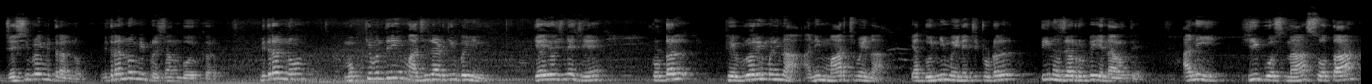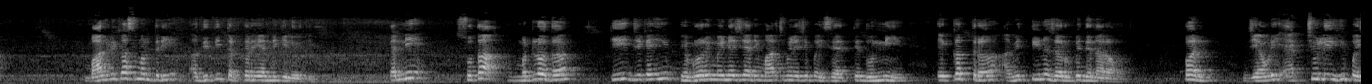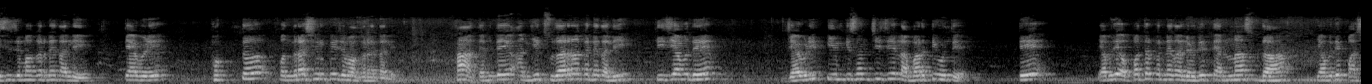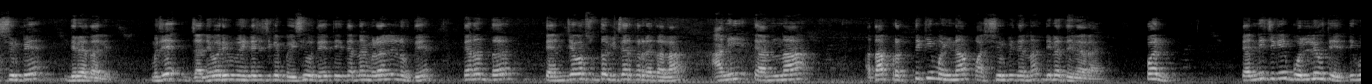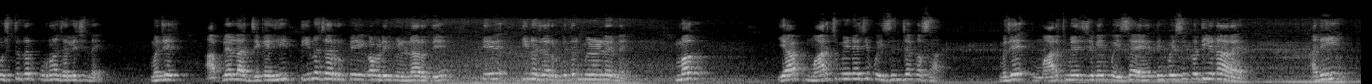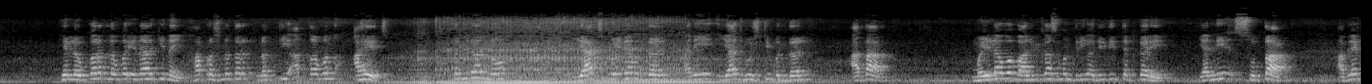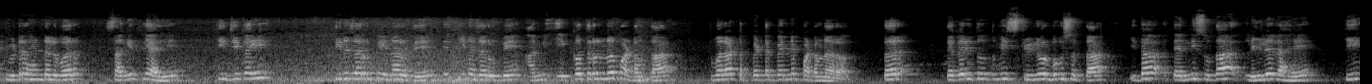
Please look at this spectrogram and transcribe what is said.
जय शिवराय मित्रांनो. मित्रांनो मी प्रशांत बोरकर. मित्रांनो मुख्यमंत्री माझी लाडकी बहीण या योजनेचे टोटल फेब्रुवारी महिना आणि मार्च महिना या दोन्ही महिन्याचे टोटल तीन हजार रुपये येणार होते. आणि ही घोषणा स्वतः बालविकास मंत्री अदिती तटकरे यांनी केली होती. त्यांनी स्वतः म्हटलं होतं की जे काही फेब्रुवारी महिन्याचे आणि मार्च महिन्याचे पैसे आहेत ते दोन्ही एकत्र आम्ही तीन हजार रुपये देणार आहोत. पण ज्यावेळी ॲक्च्युली ही पैसे जमा करण्यात आले त्यावेळी फक्त पंधराशे रुपये जमा करण्यात आले. हा त्यांनी ते आणखी एक सुधारणा करण्यात आली की ज्यामध्ये ज्यावेळी पीएम किसानचे जे लाभार्थी होते ते यामध्ये अपात्र करण्यात आले होते त्यांना सुद्धा यामध्ये पाचशे रुपये देण्यात आले. म्हणजे जानेवारी महिन्याचे जे काही पैसे होते ते त्यांना मिळाले नव्हते. त्यानंतर त्यांच्यावर सुद्धा विचार करण्यात आला आणि त्यांना आता प्रत्येकी महिना पाचशे रुपये त्यांना देण्यात येणार आहे. पण त्यांनी जे काही बोलले होते ती गोष्ट तर पूर्ण झालीच नाही. म्हणजे आपल्याला जे काही तीन हजार रुपये एका वेळी मिळणार होते ते तीन हजार रुपये तर मिळले नाही. मग या मार्च महिन्याचे पैशांच्या कसा? म्हणजे मार्च महिन्याचे जे काही पैसे आहेत ते पैसे कधी येणार आहेत? आणि हे लवकरात लवकर येणार की नाही हा प्रश्न तर नक्की आता पण आहेच. तर मित्रांनो याच महिन्याबद्दल आणि याच गोष्टीबद्दल आता महिला व बालविकास मंत्री अदिती तटकरे यांनी स्वतः आपल्या ट्विटर हँडलवर सांगितले आहे की जे काही तीन हजार रुपये येणार होते. ते तीन हजार रुपये आम्ही एकत्र न पाठवता तुम्हाला टप्प्याटप्प्याने पाठवणार आहोत. तर त्याकरिता तुम्ही स्क्रीनवर बघू शकता. इथं त्यांनी स्वतः लिहिलेलं आहे की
